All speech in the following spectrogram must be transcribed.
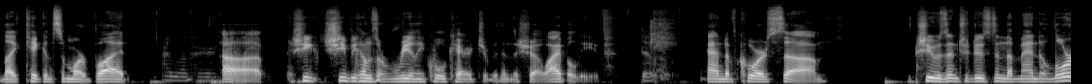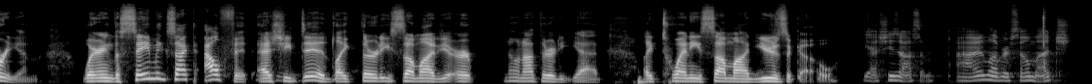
like kicking some more butt I love her. uh she she becomes a really cool character within the show i believe Dope. and of course um she was introduced in the mandalorian wearing the same exact outfit as she Mhm. did like 30 some odd year or no not 30 yet like 20 some odd years ago Yeah, she's awesome. I love her so much.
